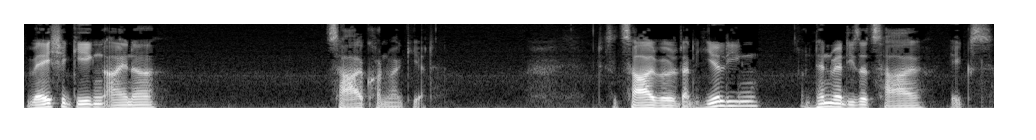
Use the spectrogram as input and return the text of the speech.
welche gegen eine Zahl konvergiert. Diese Zahl würde dann hier liegen und nennen wir diese Zahl x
